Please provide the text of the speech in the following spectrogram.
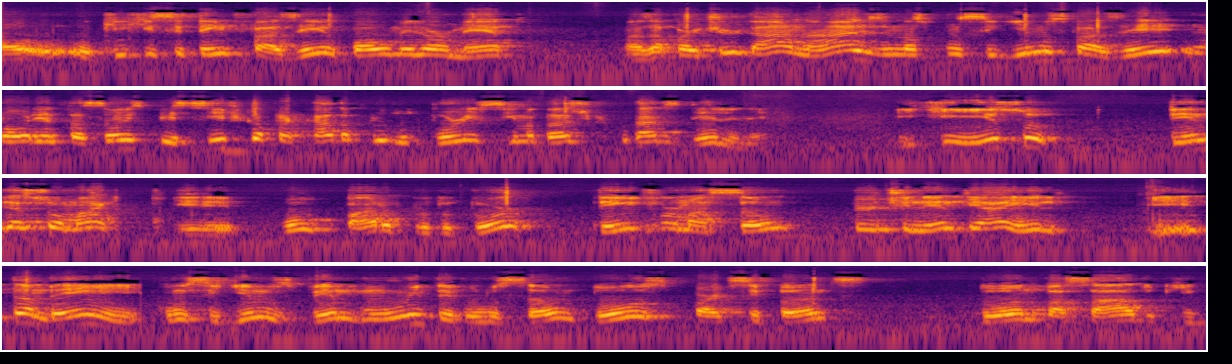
O que, que se tem que fazer, qual o melhor método. Mas a partir da análise, nós conseguimos fazer uma orientação específica para cada produtor em cima das dificuldades dele, né? E que isso tende a somar, que, ou para o produtor, tem informação pertinente a ele. E também conseguimos ver muita evolução dos participantes do ano passado que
